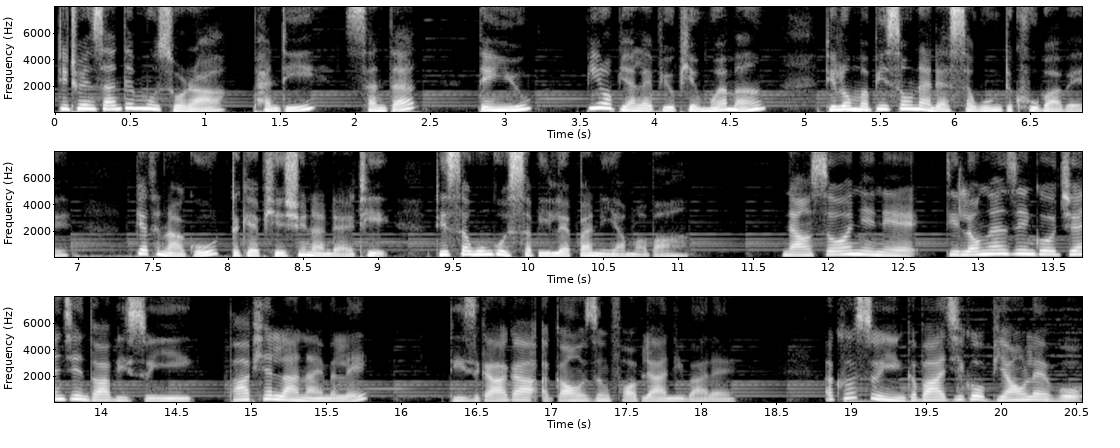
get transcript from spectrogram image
တီထွင်စမ်းသစ်မှုဆိုတာဖန်တီစမ်းသက်တင်ယူပြီးတော့ပြန်လဲပြုဖြစ်မွမ်းမံဒီလိုမပြီးဆုံးနိုင်တဲ့စက်ဝန်းတစ်ခုပါပဲပြဿနာကိုတကယ်ဖြေရှင်းနိုင်တဲ့အထိဒီစက်ဝန်းကိုဆက်ပြီးလက်ပတ်နေရမှာပါနောက်ဆုံးအနေနဲ့ဒီလုပ်ငန်းစဉ်ကိုကျွမ်းကျင်သွားပြီဆိုရင်ဘာဖြစ်လာနိုင်မလဲဒီစကားကအကောင်းဆုံးဖော်ပြနေပါတယ်အခုဆိုရင်ကဘာကြီးကိုပြောင်းလဲဖို့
